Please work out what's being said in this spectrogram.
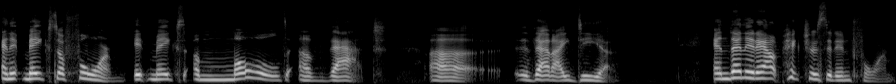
and it makes a form, it makes a mold of that, uh, that idea. And then it outpictures it in form.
